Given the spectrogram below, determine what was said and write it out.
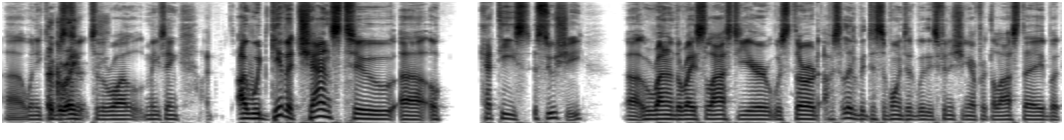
uh, when he comes to, to, the Royal meeting. I, I, would give a chance to uh, Okita Soushi, uh, who ran in the race last year, was third. I was a little bit disappointed with his finishing effort the last day, but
